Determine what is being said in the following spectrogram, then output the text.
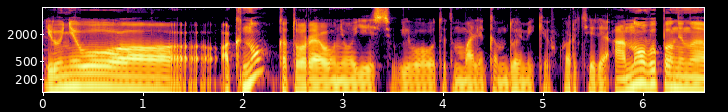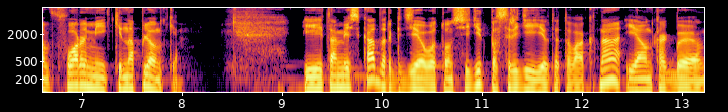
и у него окно, которое у него есть в его вот этом маленьком домике в квартире, оно выполнено в форме кинопленки. И там есть кадр, где вот он сидит посреди вот этого окна, и он как бы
